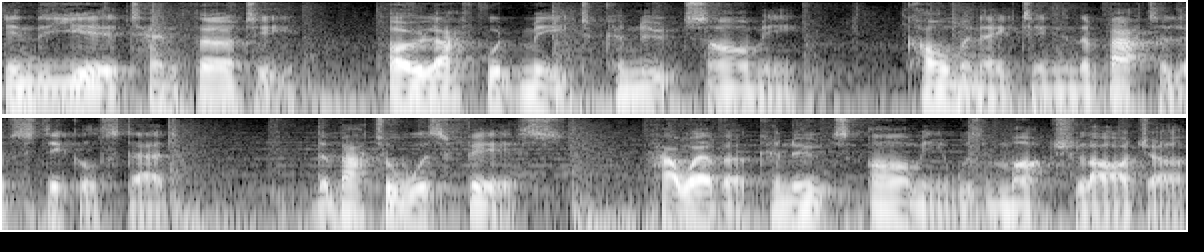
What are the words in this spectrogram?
in the year 1030, Olaf would meet Canute's army, culminating in the Battle of Stiklestad. The battle was fierce, however, Canute's army was much larger,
